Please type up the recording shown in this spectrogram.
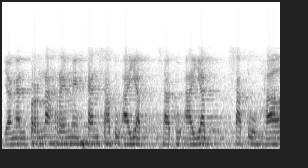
Jangan pernah remehkan satu ayat, satu ayat, satu hal,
